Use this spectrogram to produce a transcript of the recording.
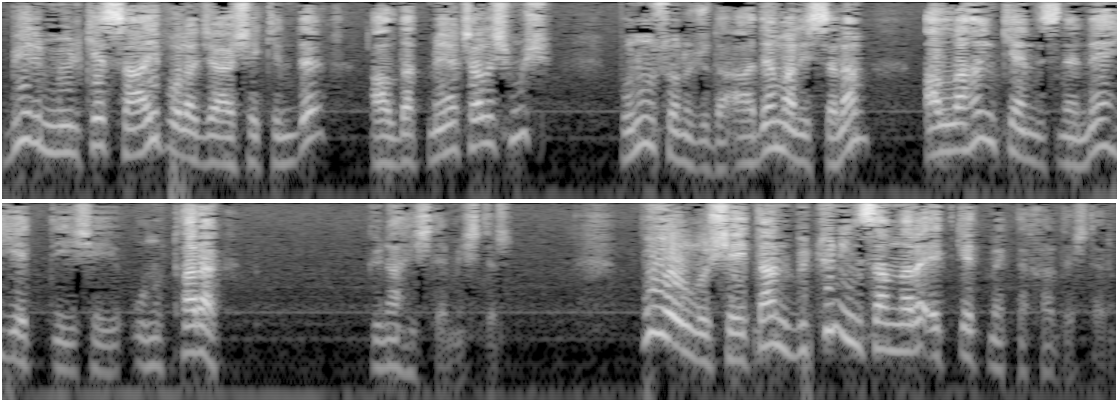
bir mülke sahip olacağı şekilde aldatmaya çalışmış. Bunun sonucu da Adem Aleyhisselam Allah'ın kendisine nehyettiği şeyi unutarak günah işlemiştir. Bu yolu şeytan bütün insanlara etki etmekte kardeşlerim.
